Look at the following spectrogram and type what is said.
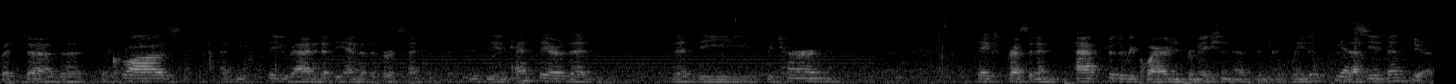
But, uh, the, the clause at the, that you've added at the end of the first sentence, is the intent there that, that the return takes precedence after the required information has been completed? Is Yes. that the intent? yes.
